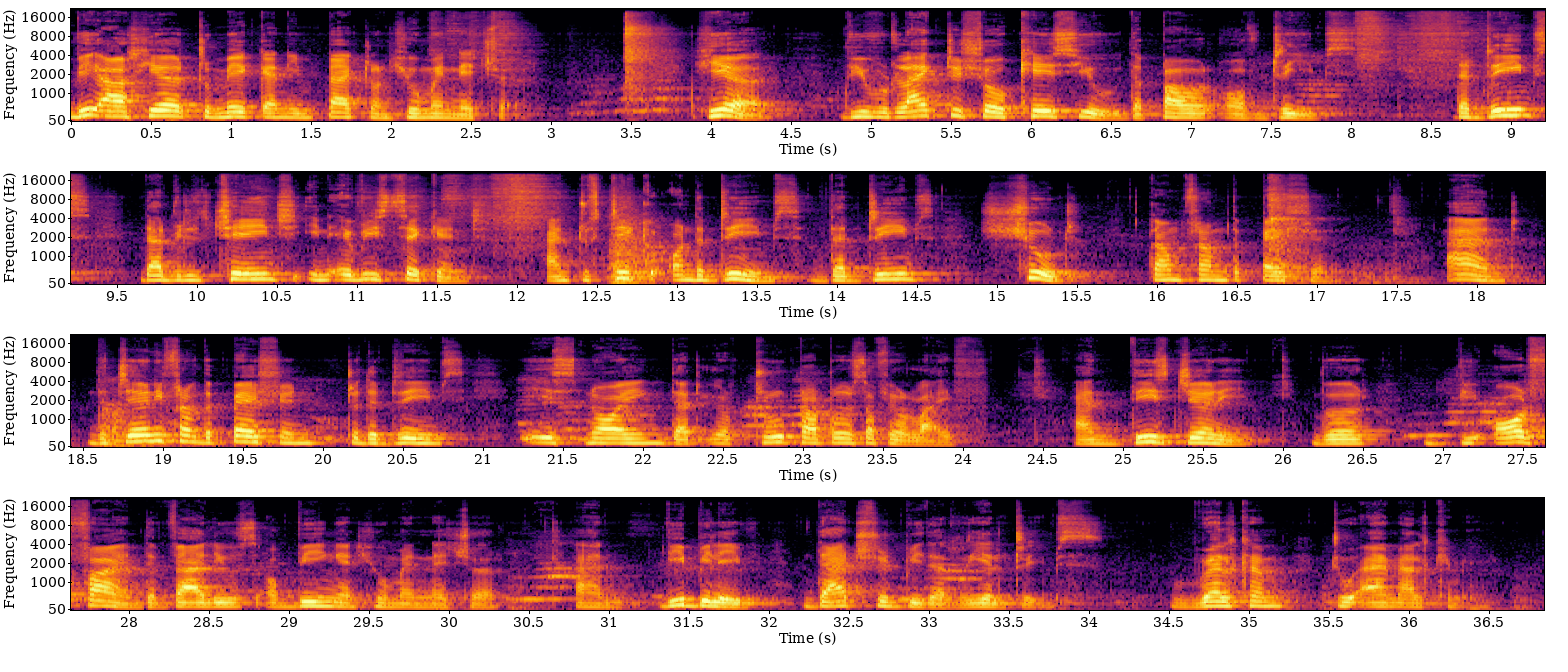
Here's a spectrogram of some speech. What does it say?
We are here to make an impact on human nature. Here, we would like to showcase you the power of dreams. The dreams that will change in every second and to stick on the dreams, the dreams should come from the passion. And the journey from the passion to the dreams is knowing that your true purpose of your life. And this journey where we all find the values of being and human nature. And we believe that should be the real dreams. Welcome to Am Alchemy.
